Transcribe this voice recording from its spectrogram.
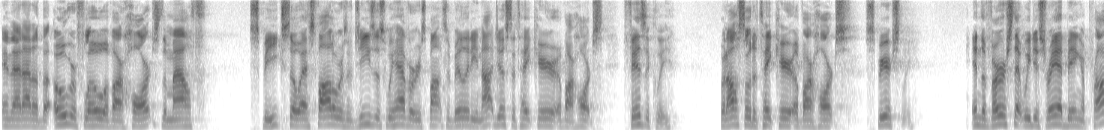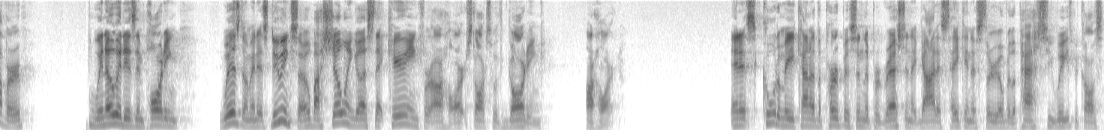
and that out of the overflow of our hearts, the mouth speaks. So, as followers of Jesus, we have a responsibility not just to take care of our hearts physically, but also to take care of our hearts spiritually. In the verse that we just read, being a proverb, we know it is imparting wisdom, and it's doing so by showing us that caring for our heart starts with guarding our heart. And it's cool to me, kind of the purpose and the progression that God has taken us through over the past few weeks because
